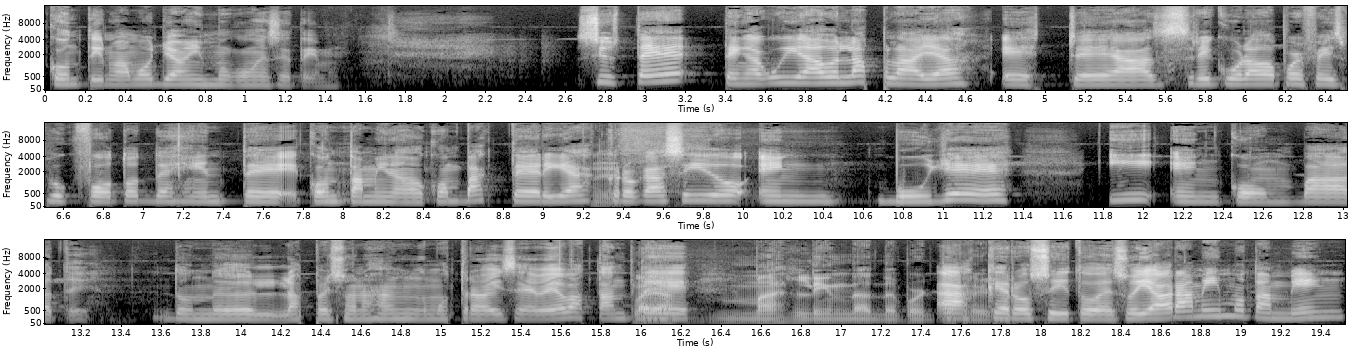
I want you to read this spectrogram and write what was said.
continuamos ya mismo con ese tema. Si usted tenga cuidado en las playas, este, ha circulado por Facebook fotos de gente contaminado con bacterias. Yes. Creo que ha sido en Bulle y en Combate, donde las personas han mostrado y se ve bastante más lindas de Puerto Rico. asquerosito eso. Y ahora mismo también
